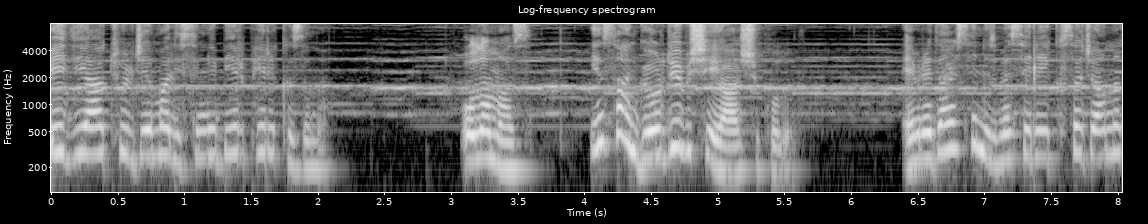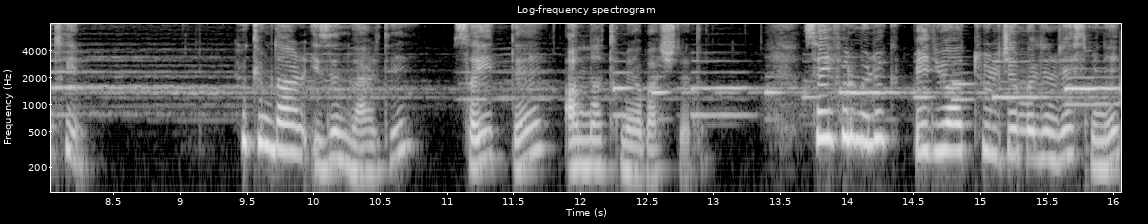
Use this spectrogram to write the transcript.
Bediatül Cemal isimli bir peri kızına. Olamaz. İnsan gördüğü bir şeye aşık olur. Emrederseniz meseleyi kısaca anlatayım. Hükümdar izin verdi. Said de anlatmaya başladı. Seyfülmülük Bediüatül Cemal'in resmini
